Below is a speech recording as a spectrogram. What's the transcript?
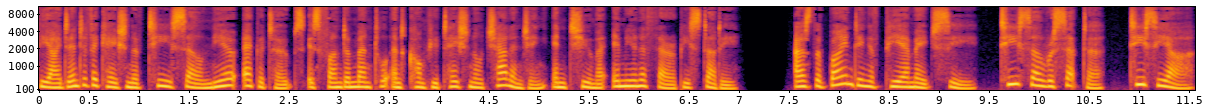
The identification of T cell neoepitopes is fundamental and computational challenging in tumor immunotherapy study. As the binding of PMHC, T cell receptor, TCR,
